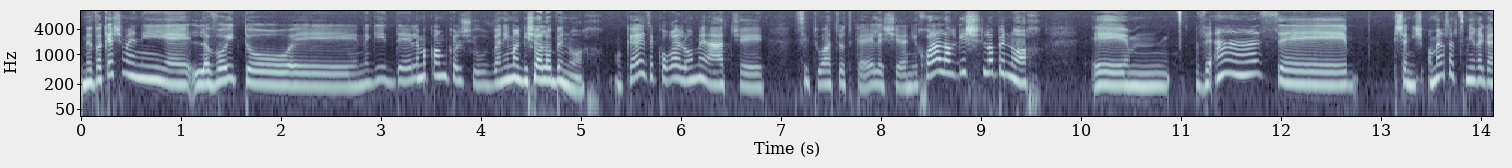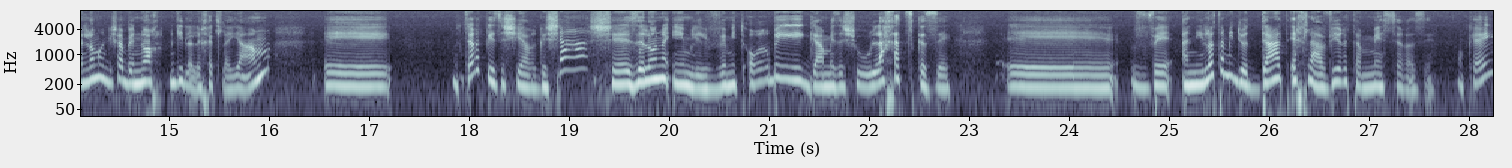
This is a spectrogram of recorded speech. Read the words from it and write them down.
מבקש ממני אה, לבוא איתו, אה, נגיד, אה, למקום כלשהו, ואני מרגישה לא בנוח, אוקיי? זה קורה לא מעט סיטואציות כאלה שאני יכולה להרגיש לא בנוח. אה, ואז, אה, כשאני אומרת לעצמי, רגע, אני לא מרגישה בנוח, נגיד, ללכת לים, אה, נוצרת בי איזושהי הרגשה שזה לא נעים לי, ומתעורר בי גם איזשהו לחץ כזה. אה, ואני לא תמיד יודעת איך להעביר את המסר הזה. אוקיי?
